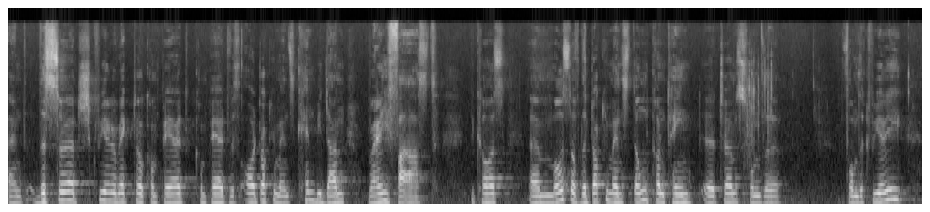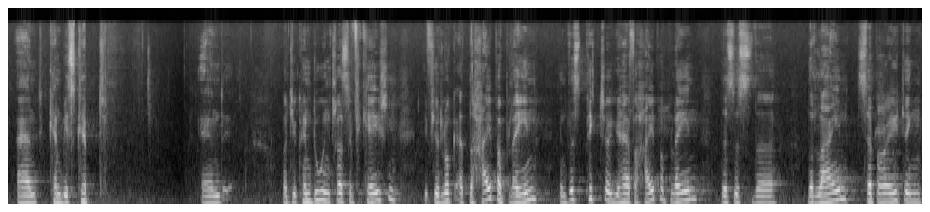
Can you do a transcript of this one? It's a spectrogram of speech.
and this search query vector compared, compared with all documents can be done very fast because um, most of the documents don't contain uh, terms from the, from the query and can be skipped. And what you can do in classification, if you look at the hyperplane, in this picture you have a hyperplane. This is the the line separating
